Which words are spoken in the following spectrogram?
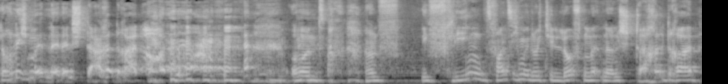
doch nicht mitten in den Stacheldraht. Oh und, und die fliegen 20 Meter durch die Luft mit einem Stacheldraht,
